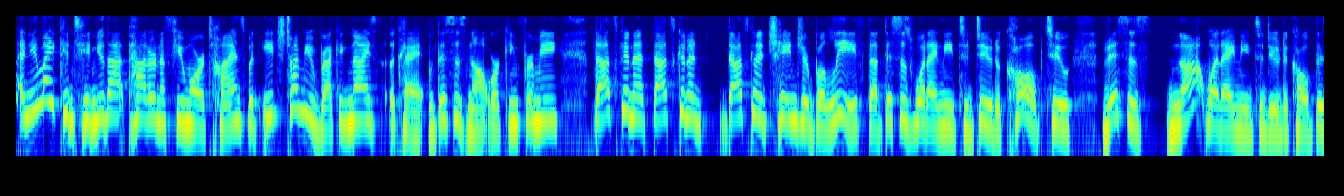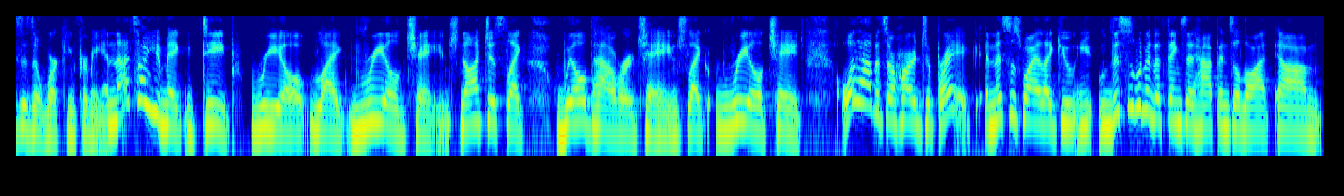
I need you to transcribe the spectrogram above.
And you might continue that pattern a few more times, but each time you recognize, okay, this is not working for me, that's gonna, that's gonna, that's gonna change your belief that this is what I need to do to cope to this is not what I need to do to cope. This isn't working for me. And that's how you make deep, real, like real change, not just like willpower change, like real change. Old habits are hard to break. And this is why, like you, you this is one of the things that happens a lot. Um,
